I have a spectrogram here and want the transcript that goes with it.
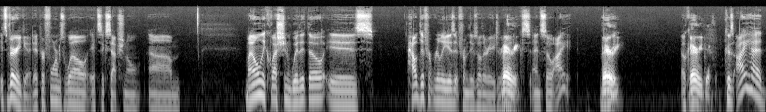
it's very good. It performs well. It's exceptional. Um, my only question with it though is how different really is it from these other Adriatics? Very. And so I very okay very different because I had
